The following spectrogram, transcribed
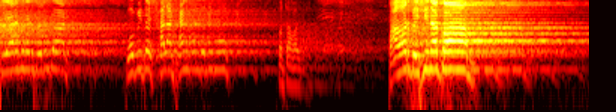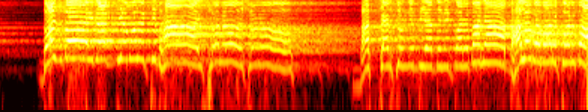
চেয়ারম্যানের বডিগার্ড কবি তো শালা ঠ্যাং বন্ধ দিব কথা হয় পাওয়ার বেশি না কম। দশ ভাই ডাক দিয়ে বলো কি ভাই, শোনো শোনো বাচ্চার সঙ্গে বিয়া তুমি করবা না, ভালো ব্যবহার করবা।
